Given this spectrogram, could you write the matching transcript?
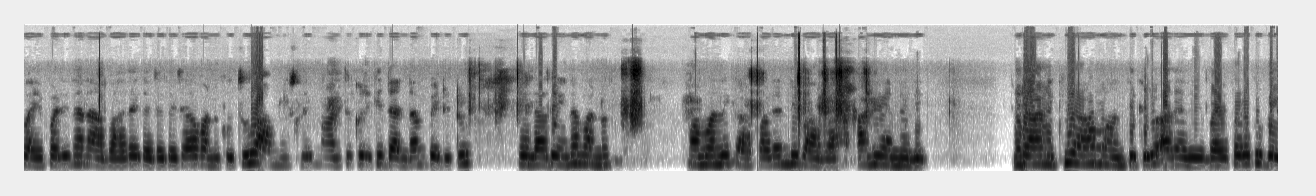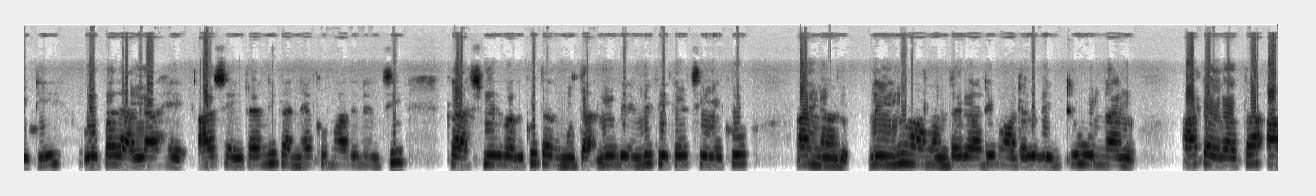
భయపడిన నా భార్య గజగజ వణుకుతూ ఆ ముస్లిం మాంత్రికుడికి దండం పెడుతూ ఎలాగైనా మన్ను మమ్మల్ని కాపాడండి బాబా అని అన్నది. దానికి ఆ మాంత్రికుడు అదే భయపడకు బేటి ఊపర్ అల్లాహే ఆ శైతాన్ని కన్యాకుమారి నుంచి కాశ్మీర్ వరకు తరుముతా నువ్వేమి ఫికర్ చేయకు అన్నాడు. నేను ఆ మంతగాడి మాటలు వింటూ ఉన్నాను. ఆ తర్వాత ఆ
